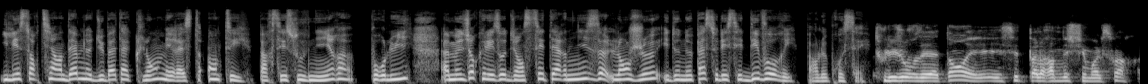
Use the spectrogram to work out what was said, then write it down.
Il est sorti indemne du Bataclan mais reste hanté par ses souvenirs. Pour lui, à mesure que les audiences s'éternisent, l'enjeu est de ne pas se laisser dévorer par le procès. Tous les jours vous êtes là-dedans et essayez de pas le ramener chez moi le soir.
